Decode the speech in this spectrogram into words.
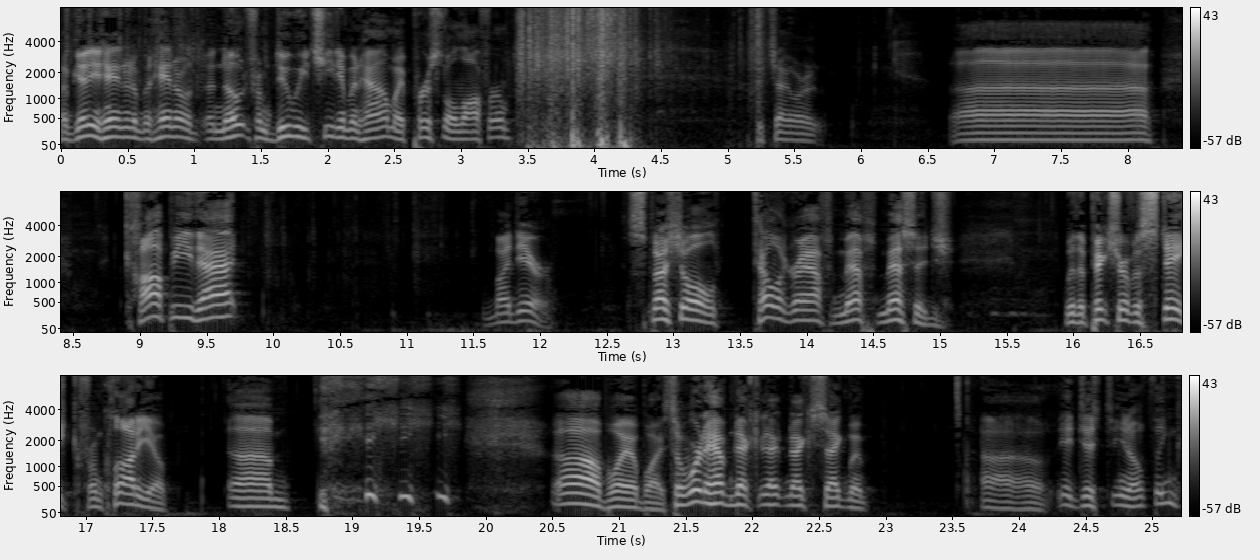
I'm getting handed, a, handed a note from Dewey Cheatham and Howe, my personal law firm, which I were. Uh, Copy that, my dear. Special telegraph me- message with a picture of a steak from Claudio. Um, oh boy, oh boy. So we're gonna have next next segment. Uh, it just you know things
